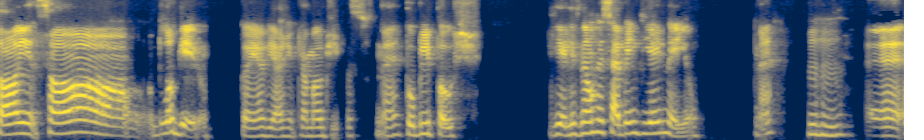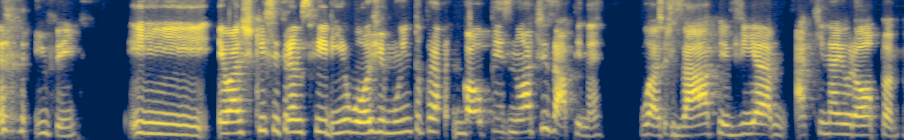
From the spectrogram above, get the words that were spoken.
Só, só blogueiro ganha viagem para Maldivas, né? Public post. E eles não recebem via e-mail, né? uhum, É, enfim. E eu acho que se transferiu hoje muito para golpes no WhatsApp, né? O sim. WhatsApp, via aqui na Europa,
